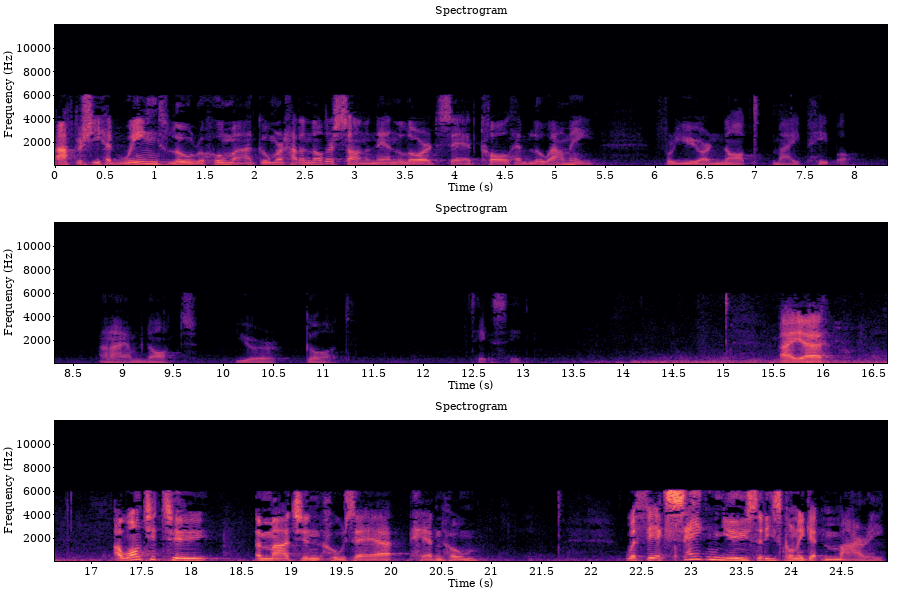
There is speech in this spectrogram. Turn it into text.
After she had weaned Lo Ruhamah, Gomer had another son, and then the Lord said, Call him Lo Ammi, for you are not my people and I am not your God. Take a seat. I, uh, I want you to imagine Hosea heading home with the exciting news that he's going to get married.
